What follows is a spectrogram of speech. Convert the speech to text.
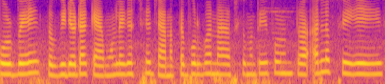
করবে তো ভিডিওটা কেমন লেগেছে জানাতে ভুলবেন না। আজকের মতো এই পর্যন্ত। আল্লাহ হাফেজ।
